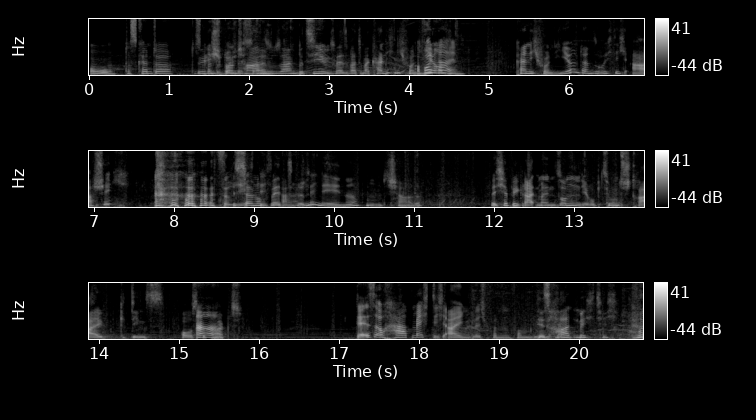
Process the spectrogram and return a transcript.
Oh, das könnte, das Würde ich spontan so sagen. Beziehungsweise, warte mal, kann ich nicht von Obwohl, hier nein. kann ich von hier und dann so richtig arschig? so Ist da noch wer arschig. drin? Nee, ne? Hm, schade. Ich habe hier gerade meinen Sonneneruptionsstrahl-Gedings ausgepackt. Der ist auch hartmächtig eigentlich von, vom Blümchen. Der ist hartmächtig.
